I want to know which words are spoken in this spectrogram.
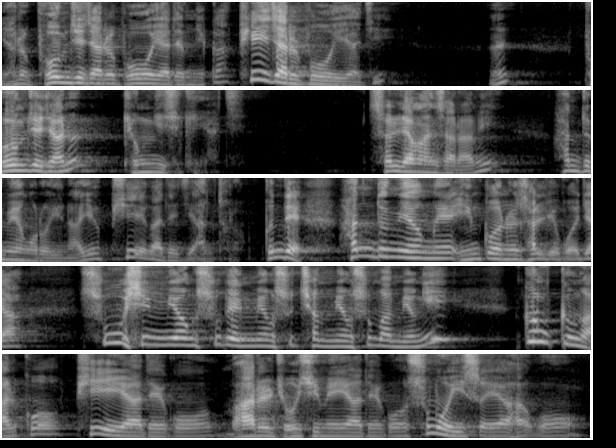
여러분, 범죄자를 보호해야 됩니까? 피해자를 보호해야지. 네? 범죄자는 격리시켜야지. 선량한 사람이 한두 명으로 인하여 피해가 되지 않도록. 근데 한두 명의 인권을 살리고자 수십 명, 수백 명, 수천 명, 수만 명이 끙끙 앓고 피해야 되고 말을 조심해야 되고 숨어 있어야 하고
